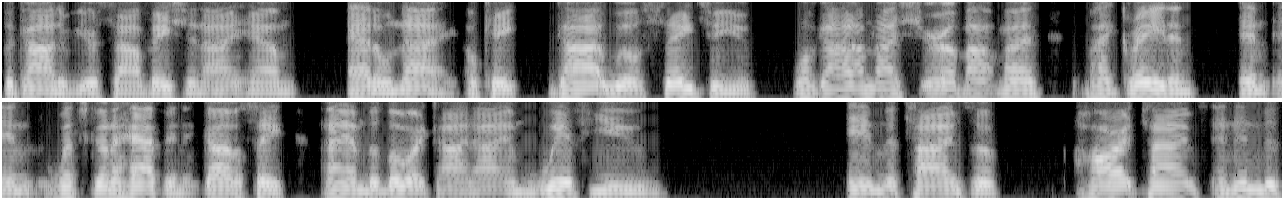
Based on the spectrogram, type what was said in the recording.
the God of your salvation. I am Adonai. Okay. God will say to you, Well, God, I'm not sure about my my grade and and and what's gonna happen. And God will say, I am the Lord God, I am with you in the times of hard times and in the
